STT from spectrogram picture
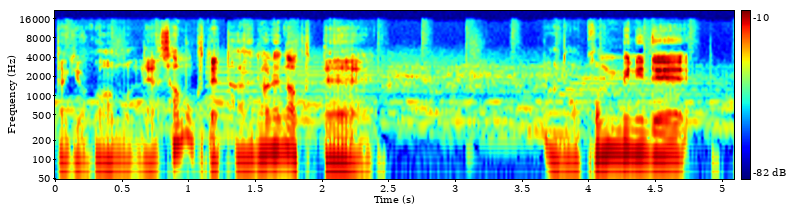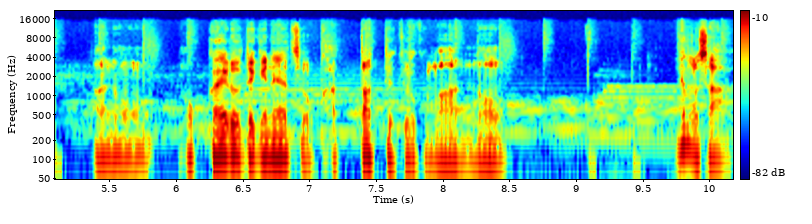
た記憶があるもんね。寒くて耐えられなくて、あの、コンビニで、あの、北海道的なやつを買ったって記憶もあんの。でもさ、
